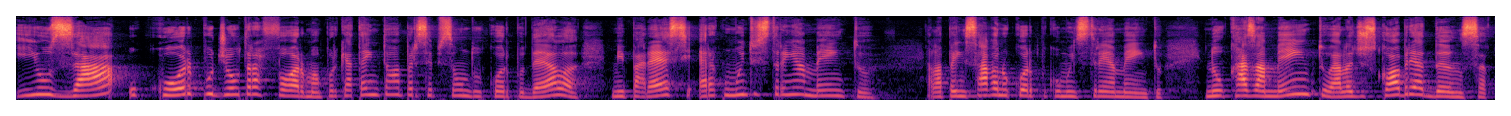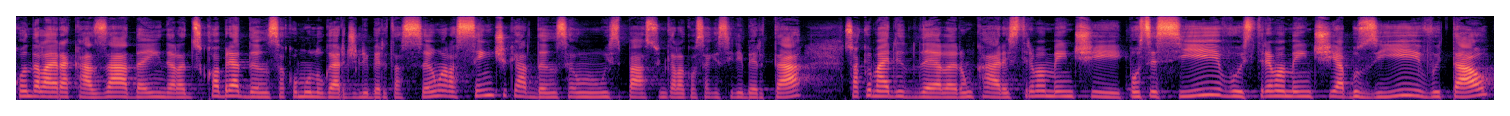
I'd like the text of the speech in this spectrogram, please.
e usar o corpo de outra forma, porque até então a percepção do corpo dela, me parece, era com muito estranhamento. Ela pensava no corpo como um estranhamento. No casamento, ela descobre a dança. Quando ela era casada ainda, ela descobre a dança como um lugar de libertação. Ela sente que a dança é um espaço em que ela consegue se libertar. Só que o marido dela era um cara extremamente possessivo, extremamente abusivo e tal,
